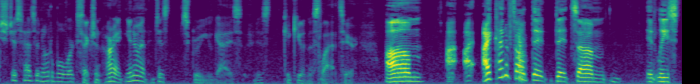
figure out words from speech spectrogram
which just has a notable work section. All right, you know what? Just screw you guys. I just kick you in the slats here. Um, I, I, I kind of felt that that um, at least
